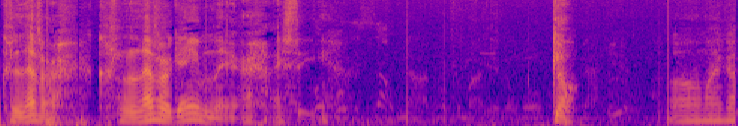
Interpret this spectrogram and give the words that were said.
Clever, clever game there. I see. Go. Oh my god.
